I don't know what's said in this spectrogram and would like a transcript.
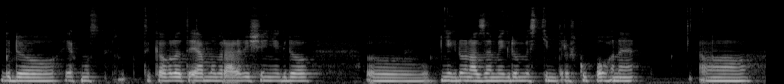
kdo, jak moc, ty kavalety, já mám ráda, když je někdo, někdo na zemi, kdo mi s tím trošku pohne a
